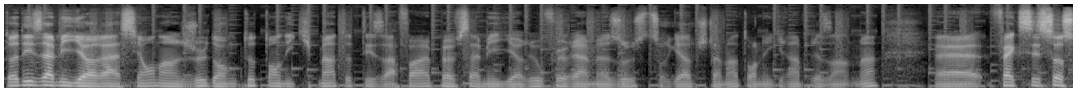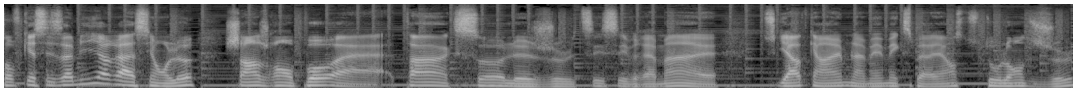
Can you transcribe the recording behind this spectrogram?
Tu as des améliorations dans le jeu, donc tout ton équipement, toutes tes affaires peuvent s'améliorer au fur et à mesure si tu regardes justement ton écran présentement. Euh, fait que c'est ça. Sauf que ces améliorations-là changeront pas tant que ça le jeu. Tu sais, C'est vraiment. euh, tu gardes quand même la même expérience tout au long du jeu.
